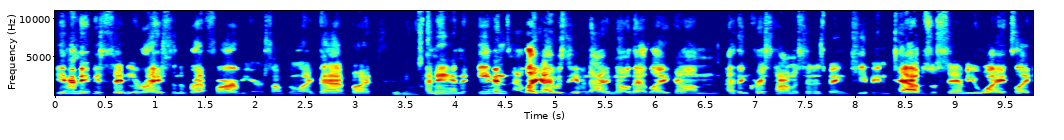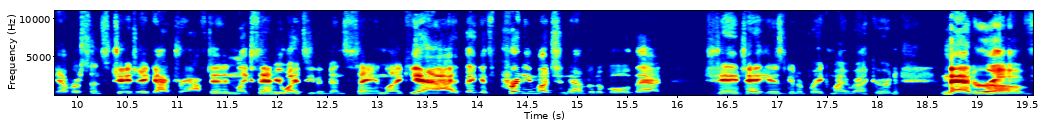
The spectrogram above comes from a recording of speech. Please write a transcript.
even maybe Sidney Rice and the Brett Favre or something like that. But I mean, even like I was even I know that like um I think Chris Tomasson has been keeping tabs with Sammy White like ever since JJ got drafted, and like Sammy White's even been saying like, yeah, I think it's pretty much inevitable that JJ is going to break my record. Matter of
